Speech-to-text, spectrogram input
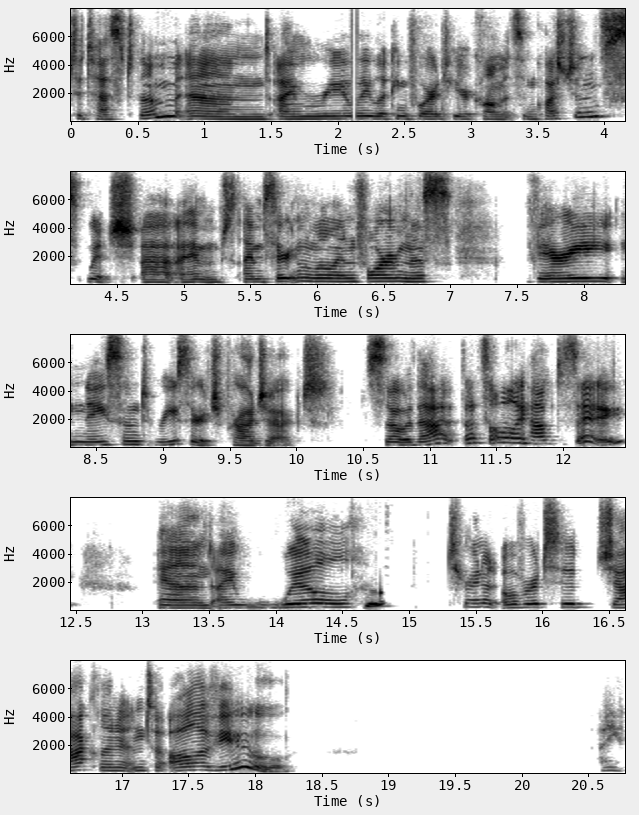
to test them. And I'm really looking forward to your comments and questions, which uh, I'm, I'm certain will inform this very nascent research project. So that that's all I have to say. And I will turn it over to Jacqueline and to all of you. I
